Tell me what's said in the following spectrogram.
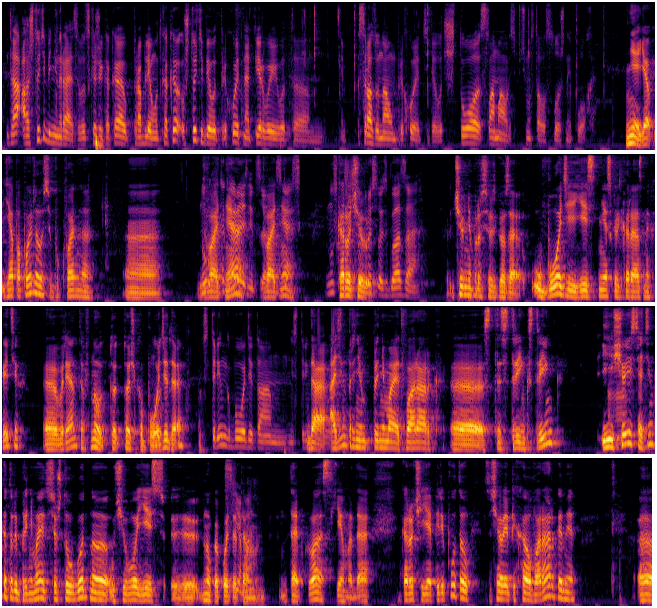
Да, а что тебе не нравится? Вот скажи, какая проблема? Вот какая, что тебе вот приходит на первый вот эм, сразу на ум приходит тебе? Вот что сломалось? Почему стало сложно и плохо? Не, я, я попользовался буквально э, два а дня. разница? Два дня. Ну, скажи, Короче, что бросилось в глаза. Что мне бросилось в глаза? У боди есть несколько разных этих э, вариантов. Ну, точка боди, да? String body там, не string Да, body. один приним- принимает vararg э, ст- string string, и Ага. еще есть один, который принимает все что угодно, у чего есть, э, ну, какой-то Схема. там type класс, схема, да. Короче, я перепутал. Сначала я пихал вараргами,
